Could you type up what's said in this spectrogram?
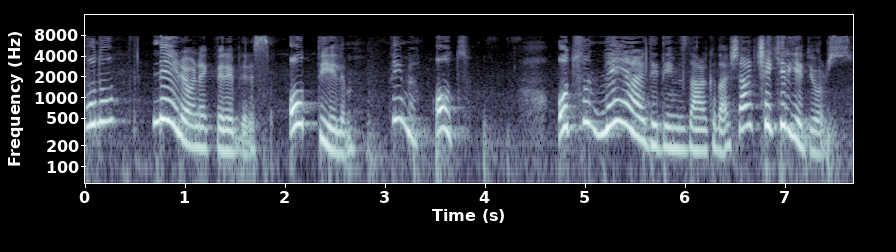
bunu neyle örnek verebiliriz? Ot diyelim. Değil mi? Ot. Otu ne yer dediğimizde arkadaşlar çekirge diyoruz.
